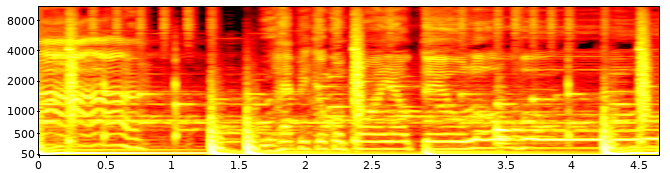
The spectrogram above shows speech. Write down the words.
O rap que eu componho é o teu louvor.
